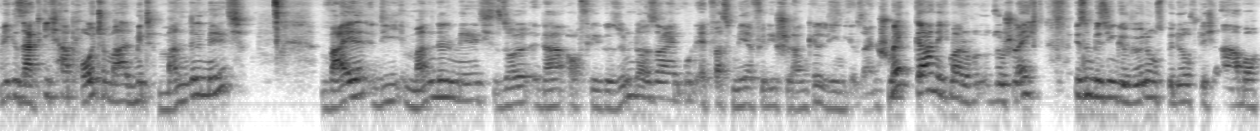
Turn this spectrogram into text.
Wie gesagt, ich habe heute mal mit Mandelmilch weil die Mandelmilch soll da auch viel gesünder sein und etwas mehr für die schlanke Linie sein. Schmeckt gar nicht mal so schlecht, ist ein bisschen gewöhnungsbedürftig, aber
